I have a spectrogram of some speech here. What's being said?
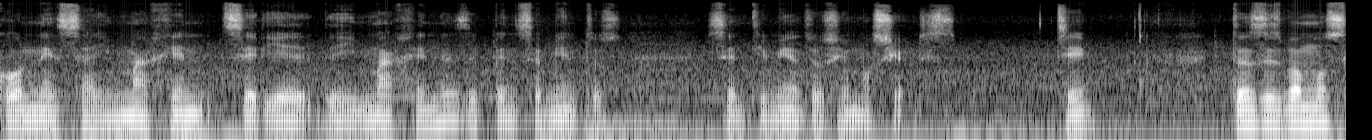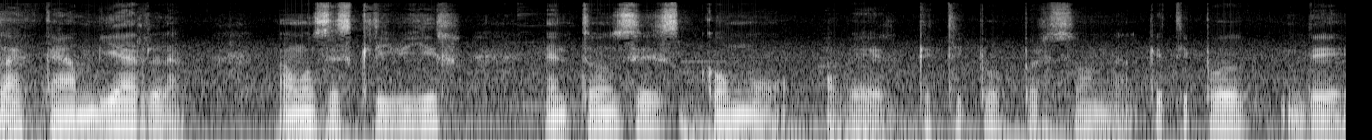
con esa imagen, serie de imágenes, de pensamientos, sentimientos y emociones. ¿Sí? Entonces vamos a cambiarla, vamos a escribir entonces cómo, a ver, qué tipo de persona, qué tipo de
